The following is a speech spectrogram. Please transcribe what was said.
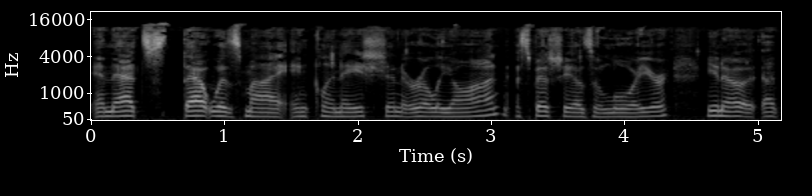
And that's that was my inclination early on, especially as a lawyer. You know, I've,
